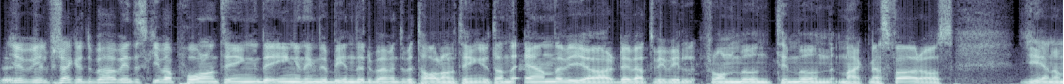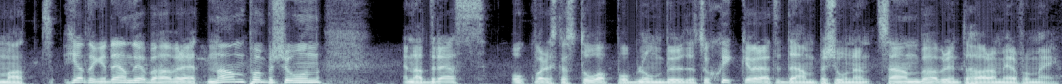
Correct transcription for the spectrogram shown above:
jag vill försäkra, du behöver inte skriva på någonting, det är ingenting du binder, du behöver inte betala någonting, utan det enda vi gör, det är att vi vill från mun till mun marknadsföra oss genom att, helt enkelt, det enda jag behöver är ett namn på en person, en adress och vad det ska stå på blombudet, så skickar vi det till den personen. Sen behöver du inte höra mer från mig.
